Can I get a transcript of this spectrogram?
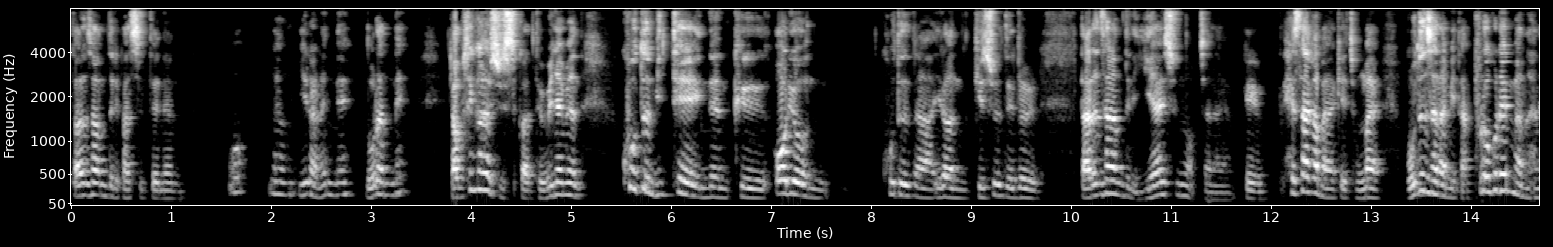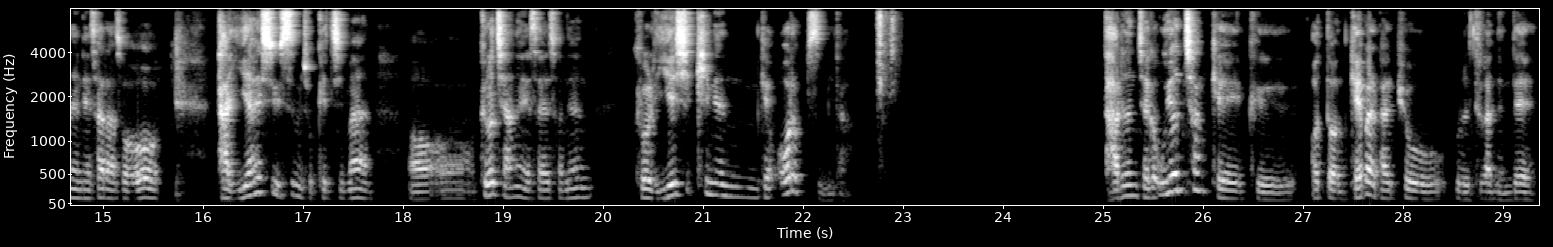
다른 사람들이 봤을 때는 어 그냥 일 안 했네 놀았네 라고 생각할 수 있을 것 같아요. 왜냐하면 코드 밑에 있는 그 어려운 코드나 이런 기술들을 다른 사람들이 이해할 수는 없잖아요. 그 회사가 만약에 정말 모든 사람이 다 프로그램만 하는 회사라서 다 이해할 수 있으면 좋겠지만 어, 그렇지 않은 회사에서는 그걸 이해시키는 게 어렵습니다. 다른 제가 우연찮게 그 어떤 개발 발표를 들었는데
